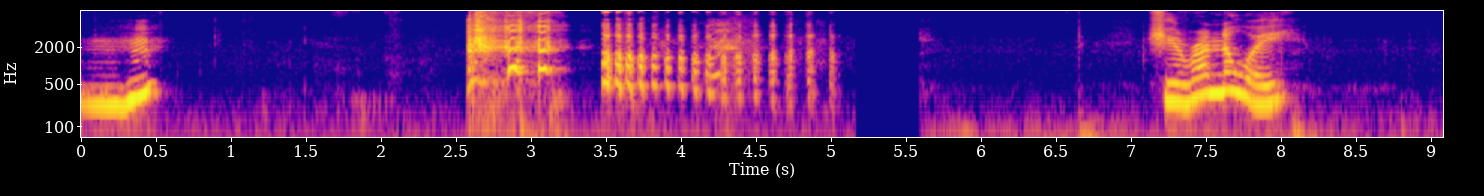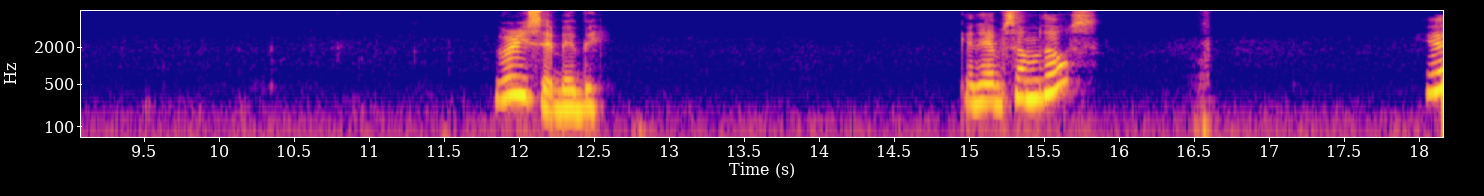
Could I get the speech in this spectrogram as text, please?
mm-hmm. she ran away. Where is it, baby? Can I have some of those? Yeah.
